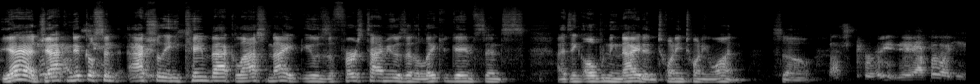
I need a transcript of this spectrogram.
Yeah, Jack Nicholson actually he came back last night. It was the first time he was at a Laker game since I think opening night in 2021. So that's crazy. I feel like he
